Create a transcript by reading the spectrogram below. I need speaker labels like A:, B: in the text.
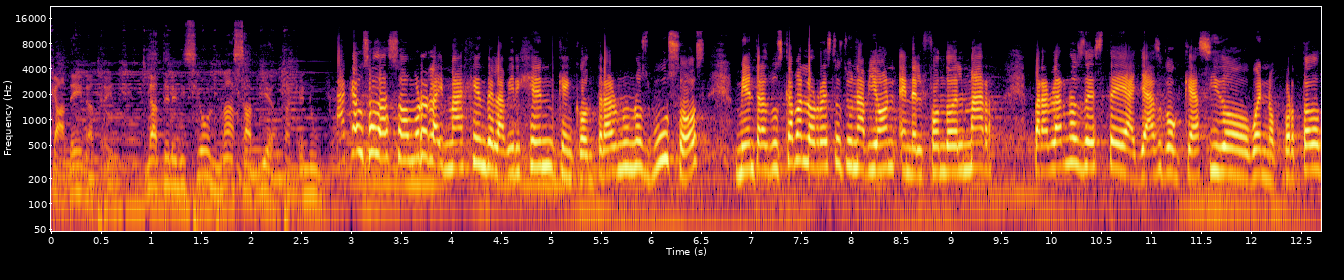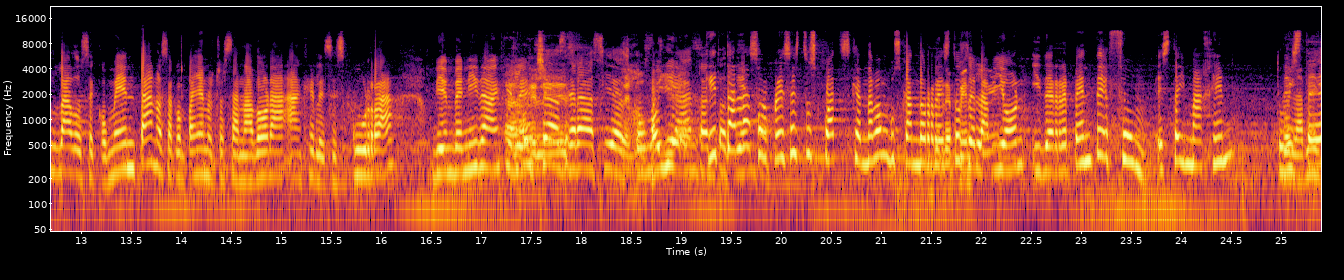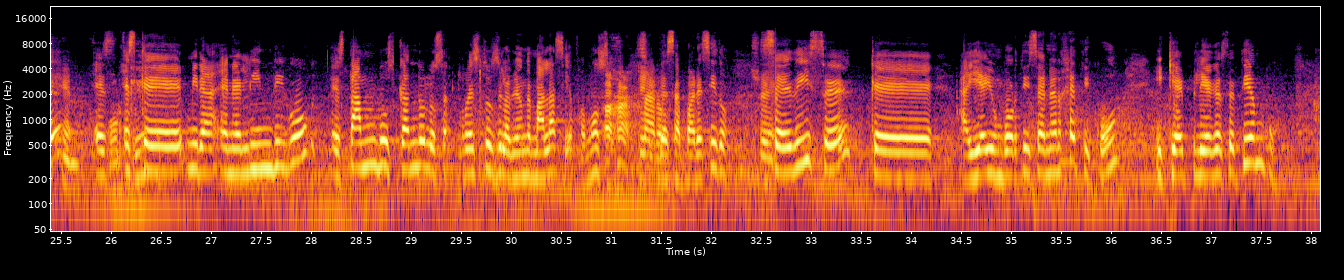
A: Cadena 30, la televisión más abierta que nunca.
B: Ha causado asombro la imagen de la Virgen que encontraron unos buzos mientras buscaban los restos de un avión en el fondo del mar. Para hablarnos de este hallazgo que ha sido, bueno, por todos lados se comenta, nos acompaña nuestra sanadora Ángeles Escurra. Bienvenida Ángeles.
C: Muchas gracias. ¿Cómo
B: Oye,
C: están?
B: ¿qué tal la sorpresa estos cuates que andaban buscando restos
D: repente-
B: del avión y de repente, ¡fum! Esta imagen de la
C: ¿Tuviste?
B: Virgen.
C: Es, que, mira, en el Índigo están buscando los restos del avión de Malasia, famoso,
D: Ajá,
B: claro.
C: desaparecido.
B: Sí.
C: Se dice que ahí hay un vórtice energético y que hay pliegues de tiempo.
